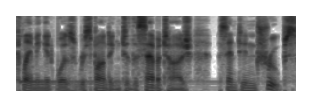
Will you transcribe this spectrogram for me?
claiming it was responding to the sabotage, sent in troops,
